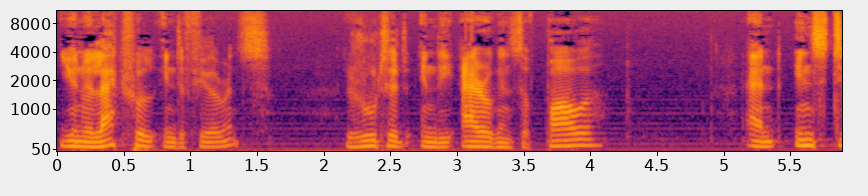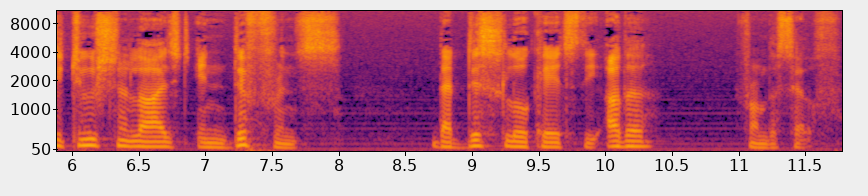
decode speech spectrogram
unilateral interference rooted in the arrogance of power and institutionalized indifference that dislocates the other from the self.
